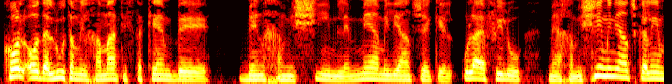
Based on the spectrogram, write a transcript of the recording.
כל עוד עלות המלחמה תסתכם ב... בין 50 ל-100 מיליארד שקל, אולי אפילו 150 מיליארד שקלים,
